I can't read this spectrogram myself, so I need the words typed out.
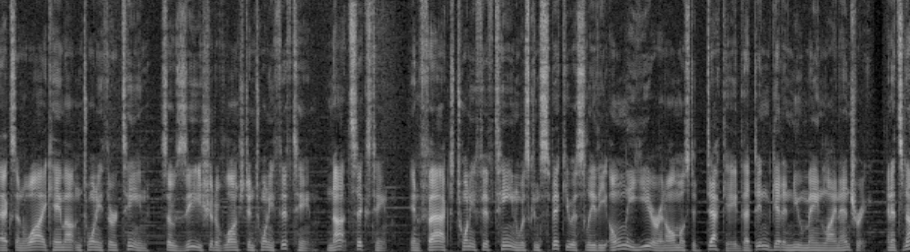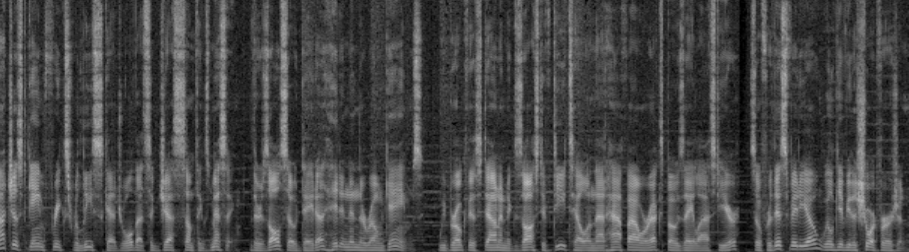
X and Y came out in 2013, so Z should have launched in 2015, not 16. In fact, 2015 was conspicuously the only year in almost a decade that didn't get a new mainline entry. And it's not just Game Freak's release schedule that suggests something's missing. There's also data hidden in their own games. We broke this down in exhaustive detail in that half-hour expose last year, so for this video, we'll give you the short version.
